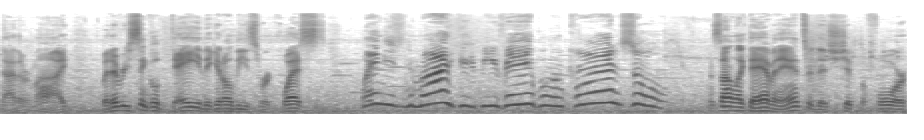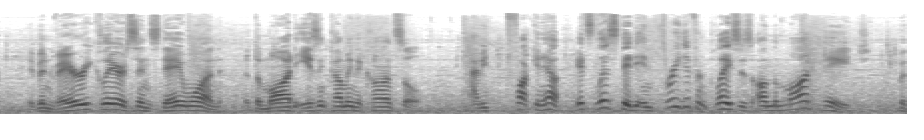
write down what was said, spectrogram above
Neither am I. But every single day they get all these requests. When is the mod going to be available on console? It's not like they haven't answered this shit before. They've been very clear since day one that the mod isn't coming to console. I mean, fucking hell. It's listed in three different places on the mod page. But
